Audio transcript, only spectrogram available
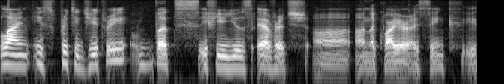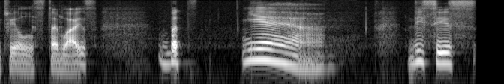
line is pretty jittery but if you use average uh, on acquire I think it will stabilize. But yeah this is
